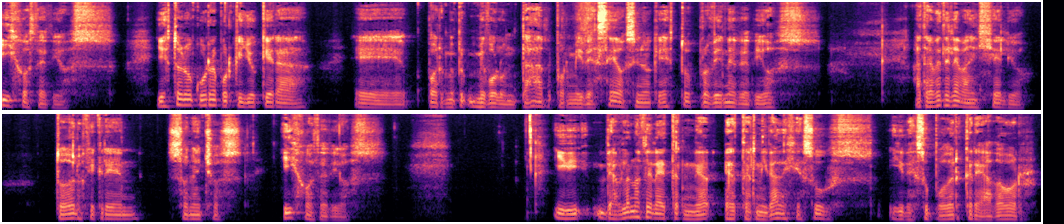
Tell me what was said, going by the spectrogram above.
hijos de Dios. Y esto no ocurre porque yo quiera eh, por mi, voluntad, por mi deseo, sino que esto proviene de Dios. A través del Evangelio, todos los que creen son hechos hijos de Dios. Y de hablarnos de la eternidad, eternidad de Jesús y de su poder creador,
